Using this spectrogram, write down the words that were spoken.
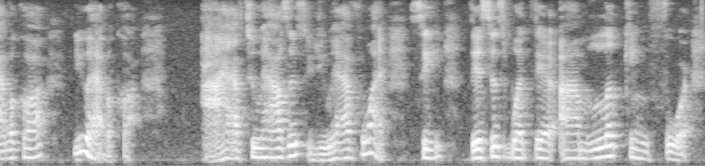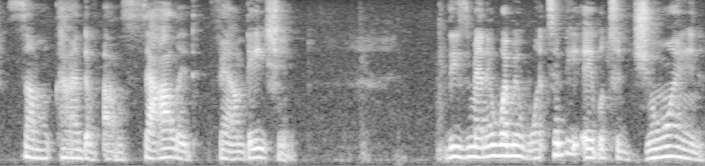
have a car, you have a car. I have two houses, you have one. See, this is what they're um, looking for some kind of um, solid foundation. These men and women want to be able to join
